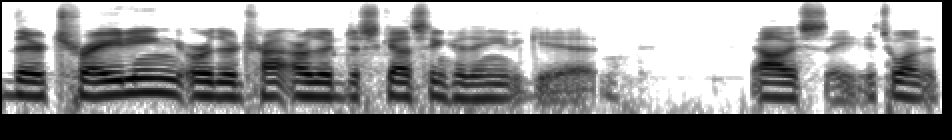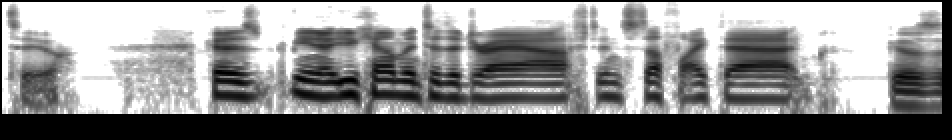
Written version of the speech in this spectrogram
they're trading or they're trying or they're discussing who they need to get. Obviously, it's one of the two. Because you know you come into the draft and stuff like that, Because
